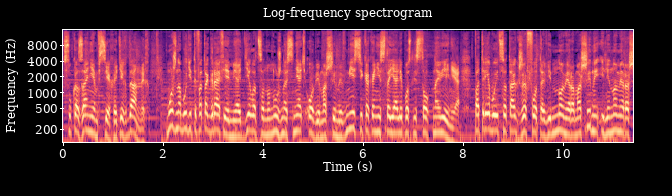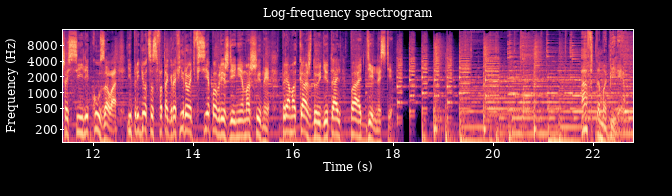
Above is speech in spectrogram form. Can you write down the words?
с указанием всех этих данных. Можно будет и фотографиями отделаться, но нужно снять обе машины вместе, как они стояли после столкновения. Потребуется также фото ВИН номера машины или номера шасси или кузова. И придется сфотографировать все повреждения машины, прямо каждую деталь по отдельности. Автомобили.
